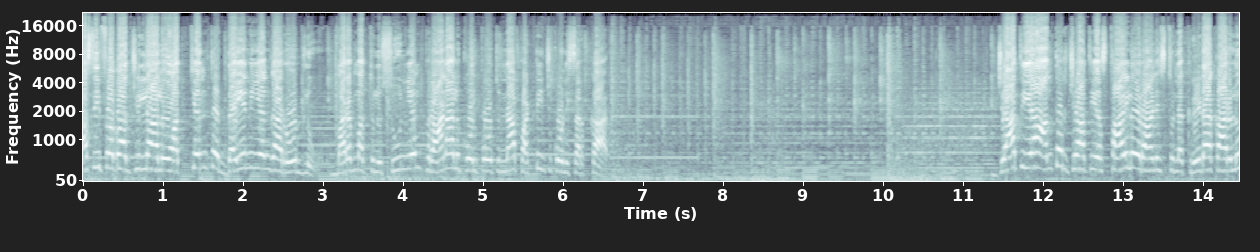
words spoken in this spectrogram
ఆసిఫాబాద్ జిల్లాలో అత్యంత దయనీయంగా రోడ్లు మరమ్మతులు శూన్యం ప్రాణాలు కోల్పోతున్నా పట్టించుకోని సర్కార్. జాతీయ అంతర్జాతీయ స్థాయిలో రాణిస్తున్న క్రీడాకారులు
